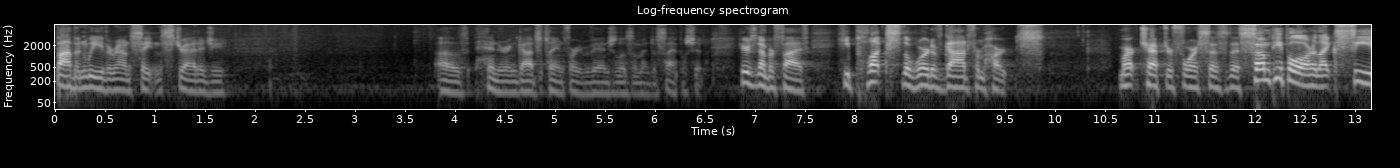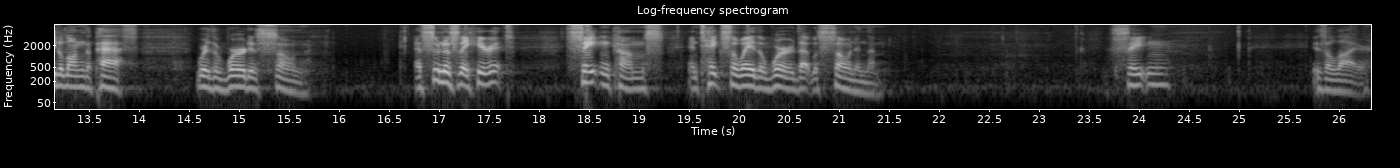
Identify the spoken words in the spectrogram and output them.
bob and weave around Satan's strategy of hindering God's plan for evangelism and discipleship. Here's number five He plucks the word of God from hearts. Mark chapter 4 says this Some people are like seed along the path where the word is sown. As soon as they hear it, Satan comes and takes away the word that was sown in them. Satan is a liar.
